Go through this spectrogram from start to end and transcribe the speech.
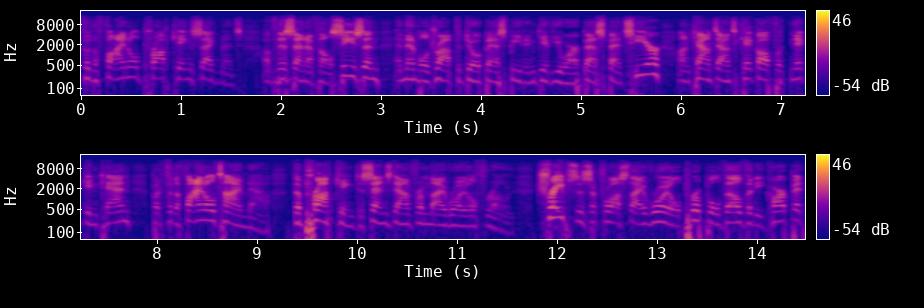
for the final Prop King segment of this NFL season, and then we'll drop the dope ass beat and give you our best bets here on Countdown to Kickoff with Nick and Ken. But for the final time now, the Prop King descends down from thy royal throne, traipses across thy royal purple velvety carpet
